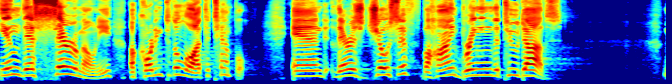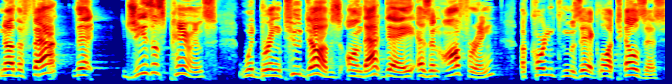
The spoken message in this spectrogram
in this ceremony according to the law at the temple. And there is Joseph behind bringing the two doves. Now, the fact that Jesus' parents would bring two doves on that day as an offering, according to the Mosaic law, tells us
